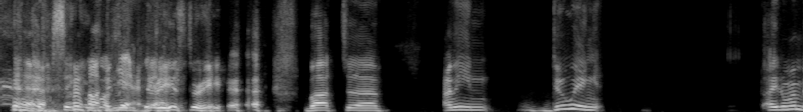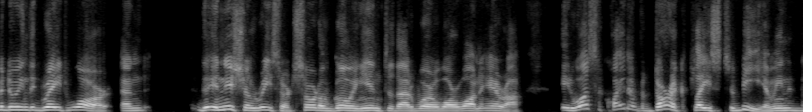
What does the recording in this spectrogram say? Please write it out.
Yeah. About Yeah, yeah. history, but uh, I mean, doing. I remember doing the Great War and the initial research, sort of going into that World War One era. it was quite a dark place to be. I mean,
